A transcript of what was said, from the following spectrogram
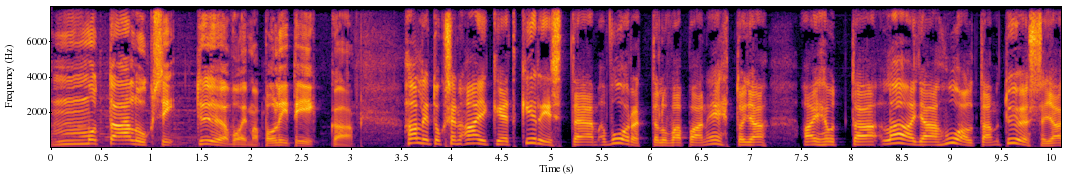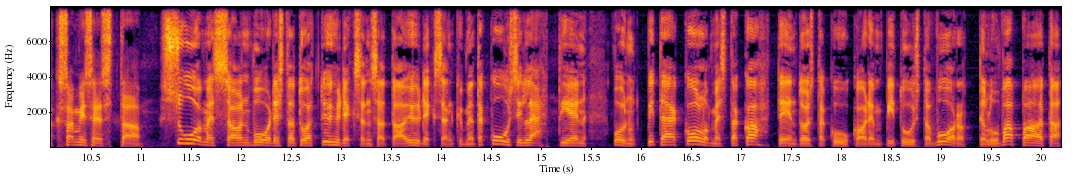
Mutta aluksi työvoimapolitiikkaa. Hallituksen aikeet kiristää vuorotteluvapaan ehtoja aiheuttaa laajaa huolta työssä jaksamisesta. Suomessa on vuodesta 1996 lähtien voinut pitää kolmesta 12 kuukauden pituista vuorotteluvapaata,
